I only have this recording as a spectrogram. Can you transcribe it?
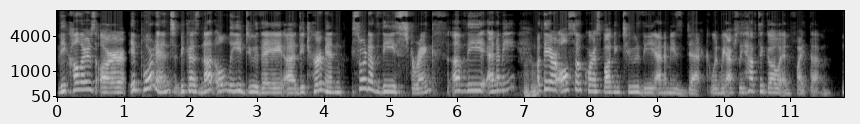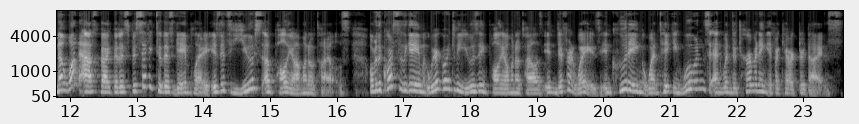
The colors are important because not only do they uh, determine sort of the strength of the enemy, mm-hmm. but they are also corresponding to the enemy's deck when we actually have to go and fight them. Now, one aspect that is specific to this gameplay is its use of polyomino tiles. Over the course of the game, we're going to be using polyomino tiles in different ways, including when taking wounds and when determining if a character dies.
